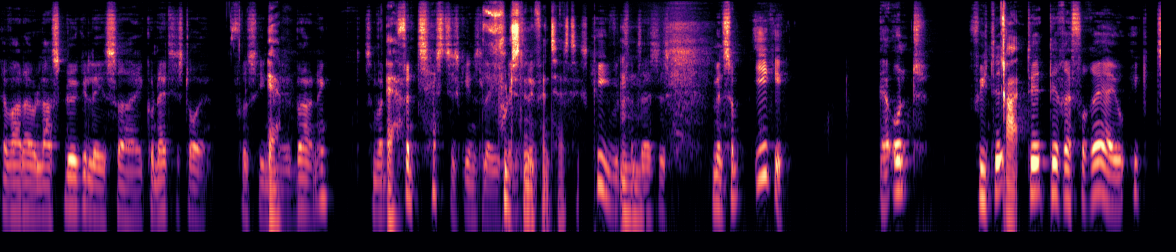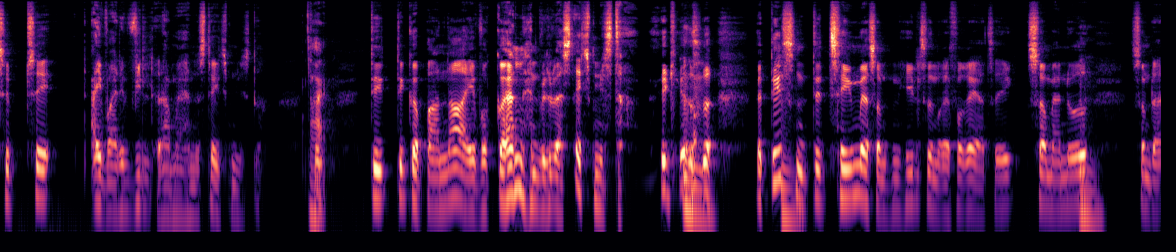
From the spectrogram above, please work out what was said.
der var der jo Lars Lykke læser godnathistorie for sine ja. børn, ikke? som var et ja. fantastisk indslag. Fuldstændig fantastisk. Helt vildt mm. fantastisk. Men som ikke er ondt. Fordi det, det, det refererer jo ikke til, til, ej hvor er det vildt, at han, han er statsminister. Nej. Det, det gør bare nej hvor gerne han vil være statsminister. ikke? Mm. Altså, at det er sådan det tema, som den hele tiden refererer til, ikke? som er noget, mm. som der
